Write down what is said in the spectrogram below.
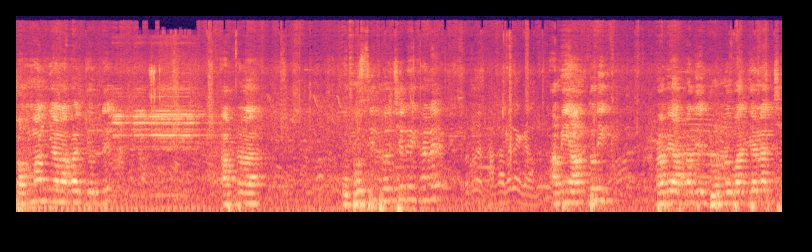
সম্মান জানাবার জন্য আপনারা উপস্থিত হয়েছেন এখানে। আমি আন্তরিকভাবে আপনাদের ধন্যবাদ জানাচ্ছি।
